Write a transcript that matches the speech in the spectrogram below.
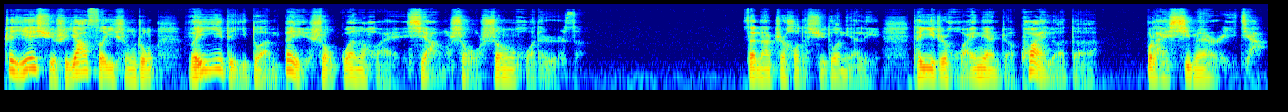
这也许是亚瑟一生中唯一的一段备受关怀、享受生活的日子。在那之后的许多年里，他一直怀念着快乐的布莱西梅尔一家，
